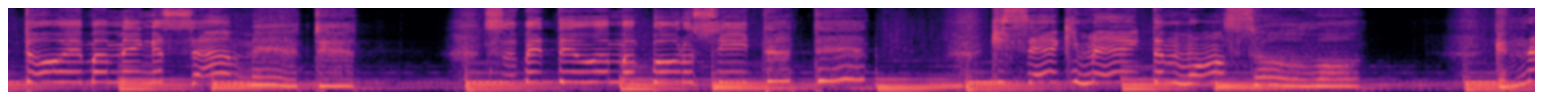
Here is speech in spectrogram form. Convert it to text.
例えば目が覚めて全ては幻だって奇跡めいた妄想を。叶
